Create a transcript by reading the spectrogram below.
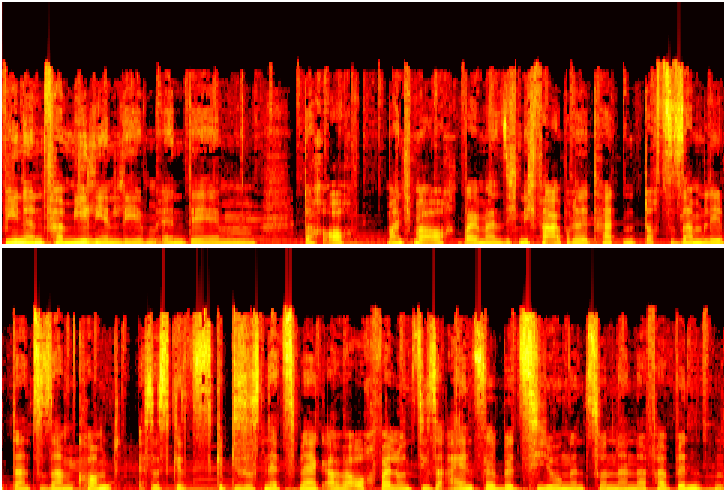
wie ein Familienleben, in dem doch auch manchmal auch, weil man sich nicht verabredet hat und doch zusammenlebt, dann zusammenkommt. Es, ist, es gibt dieses Netzwerk, aber auch, weil uns diese Einzelbeziehungen zueinander verbinden.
